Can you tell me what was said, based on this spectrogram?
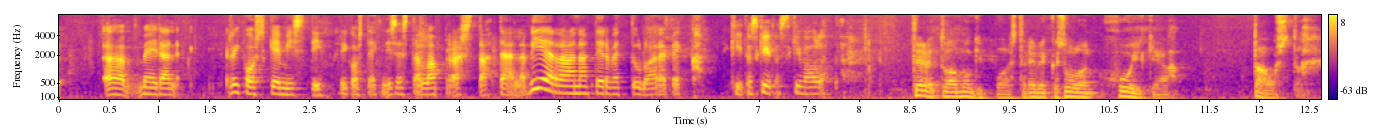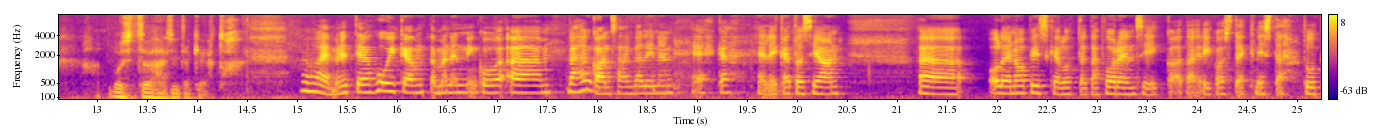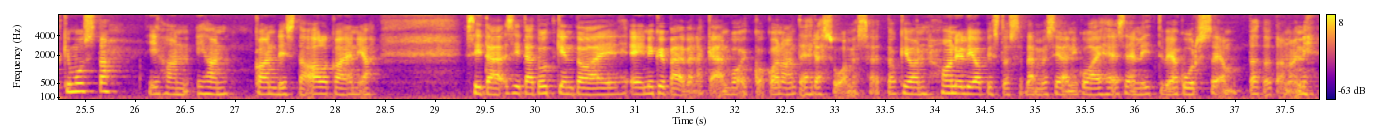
meidän rikoskemisti rikosteknisestä Labrasta täällä vieraana. Tervetuloa Rebekka. Kiitos, kiitos. Kiva olla täällä. Tervetuloa munkin puolesta. Rebekka, sulla on huikea tausta. Voisitko vähän siitä kertoa? No en mä nyt tiedä huikea, mutta tämmöinen niin kuin, ää, vähän kansainvälinen ehkä. Eli tosiaan ää, olen opiskellut tätä forensiikkaa tai rikosteknistä tutkimusta ihan, ihan kandista alkaen ja sitä, sitä tutkintoa ei, ei nykypäivänäkään voi kokonaan tehdä Suomessa. Et toki on, on yliopistossa tämmöisiä niin kuin aiheeseen liittyviä kursseja, mutta tota noin, niin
